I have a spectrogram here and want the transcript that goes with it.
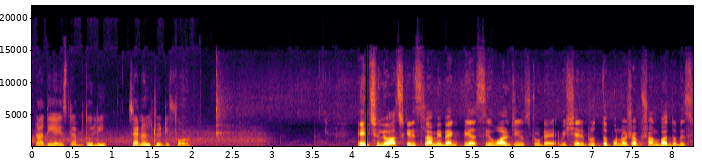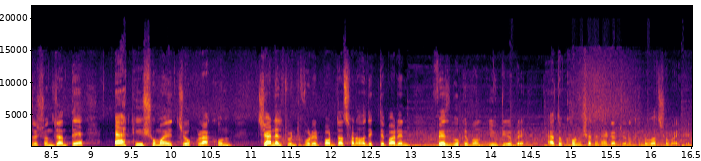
নাদিয়া ইসলাম তুলি চ্যানেল টোয়েন্টি এই ছিল আজকের Islami bank PLC world news today বিশ্বের গুরুত্বপূর্ণ সব সংবাদ ও বিশ্লেষণ জানতে একই সময়ে চোখ রাখুন চ্যানেল টোয়েন্টি ফোরের পর্দা ছাড়াও দেখতে পারেন ফেসবুক এবং ইউটিউবে এতক্ষণ সাথে থাকার জন্য ধন্যবাদ সবাইকে।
